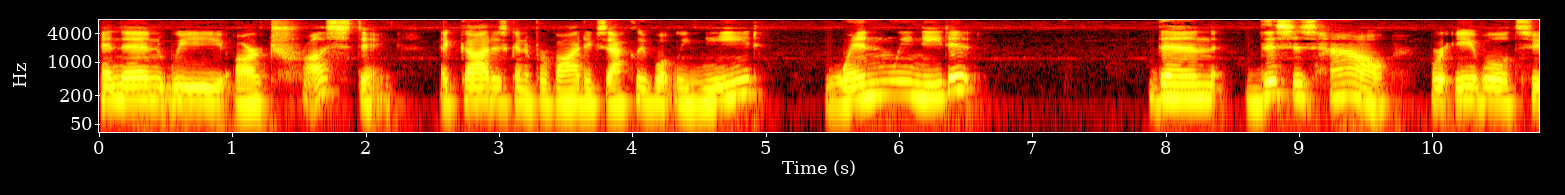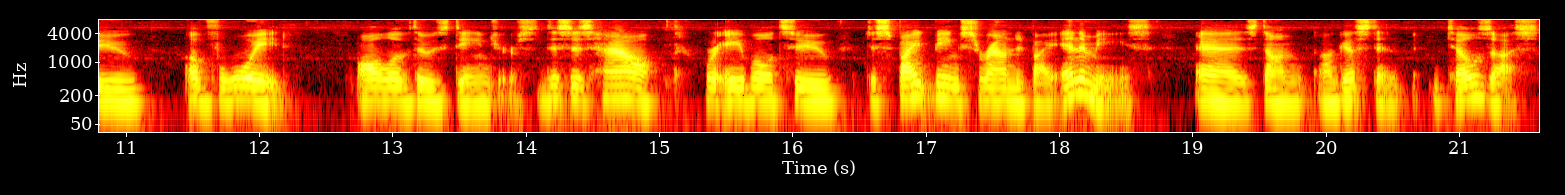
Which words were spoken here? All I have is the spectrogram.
and then we are trusting that God is going to provide exactly what we need when we need it, then this is how we're able to avoid all of those dangers. This is how we're able to, despite being surrounded by enemies, as Dom Augustine tells us,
